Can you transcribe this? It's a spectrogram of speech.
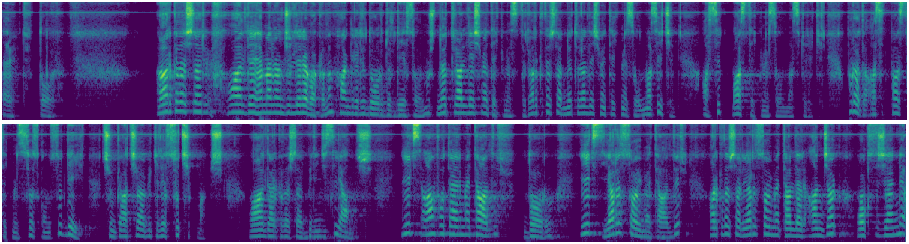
Evet doğru. Arkadaşlar o halde hemen öncüllere bakalım. Hangileri doğrudur diye sormuş. Nötralleşme tekmesidir. Arkadaşlar nötralleşme tekmesi olması için asit baz tekmesi olması gerekir. Burada asit baz tekmesi söz konusu değil. Çünkü açığa bir kere su çıkmamış. O halde arkadaşlar birincisi yanlış. X amfoter metaldir. Doğru. X yarı soy metaldir. Arkadaşlar yarı soy metaller ancak oksijenli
